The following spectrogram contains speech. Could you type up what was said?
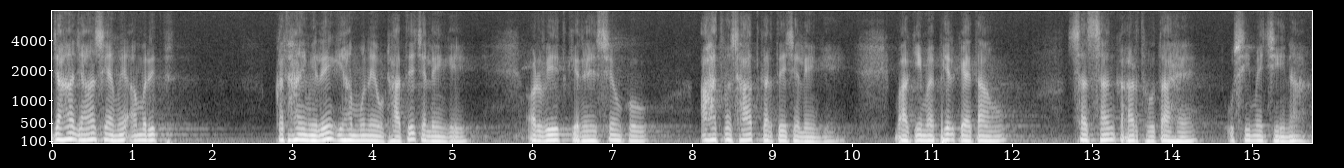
जहाँ जहाँ से हमें अमृत कथाएँ मिलेंगी, हम उन्हें उठाते चलेंगे और वेद के रहस्यों को आत्मसात करते चलेंगे। बाकी मैं फिर कहता हूँ, सत्संग का अर्थ होता है उसी में जीना।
